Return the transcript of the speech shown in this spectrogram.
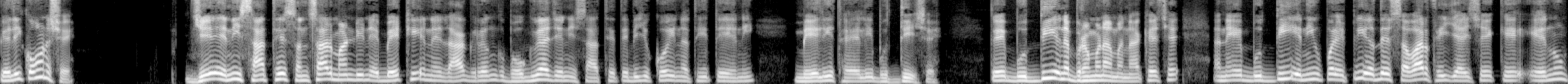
પેલી કોણ છે? જે એની સાથે સંસાર માંડીને બેઠી અને રાગ રંગ ભોગવ્યા જેની સાથે તે બીજું કોઈ નથી, તે એની મેલી થયેલી બુદ્ધિ છે. તો એ બુદ્ધિ એને ભ્રમણામાં નાખે છે અને એ બુદ્ધિ એની ઉપર એટલી હદે સવાર થઈ જાય છે કે એનું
